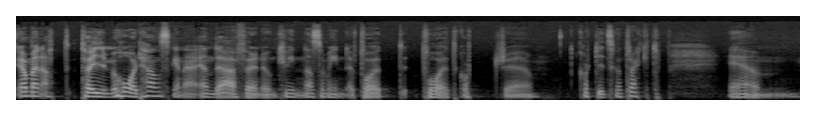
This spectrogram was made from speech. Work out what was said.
ja, men att ta i med hårdhandskarna än det är för en ung kvinna som är inne på ett, på ett kort, eh, korttidskontrakt. Eh, mm.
